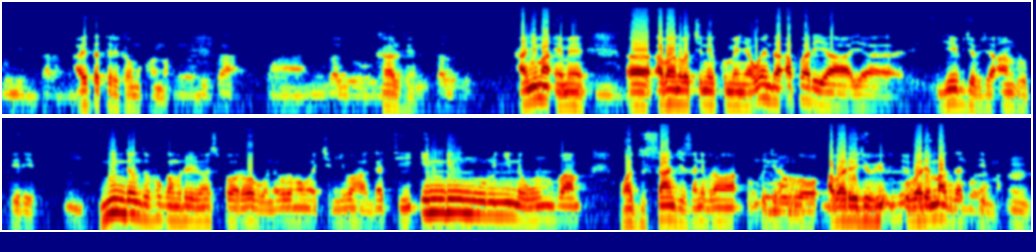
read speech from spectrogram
we n'ibintu bizarangira ahita aterekaho umukono Eh, bita Calvin. Calvin. hanyuma eme Mm. uh, abantu bakeneye kumenya wenda apari y'ibyo bya Andrew Piri Mm. ninde uvuga muri Rayon Sport ubwo ndavuga nko mu bakinnyi bo hagati indi nkuru nyine wumva wadusangiza nibura kugira ngo ubarema agatima Mm.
